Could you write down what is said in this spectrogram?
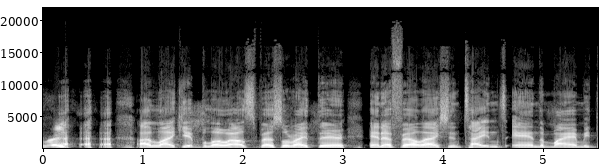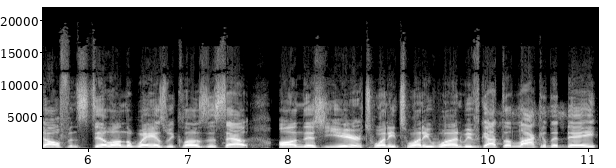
Right. I like it. Blowout special right there. NFL action. Titans and the Miami Dolphins still on the way as we close this out on this year, 2021. We've got the lock of the day,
